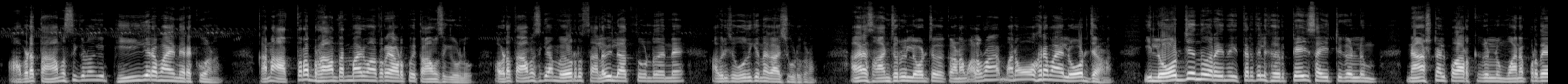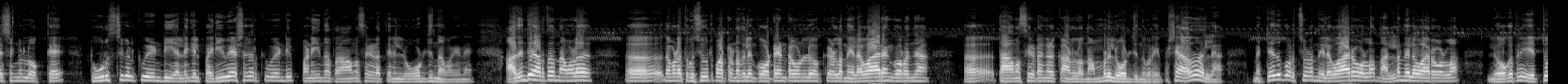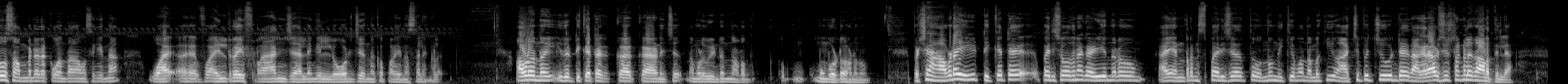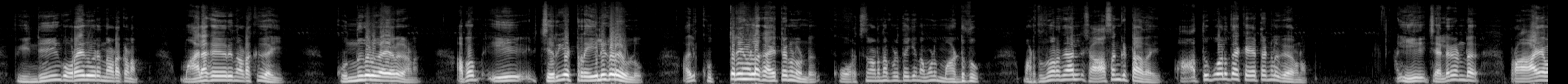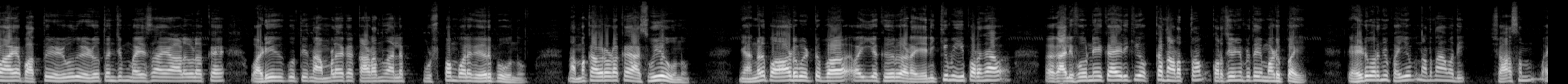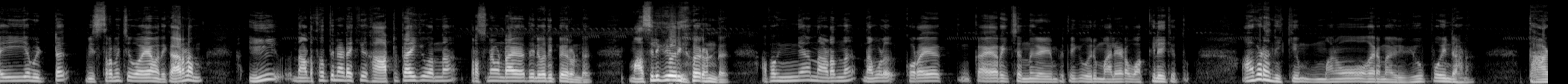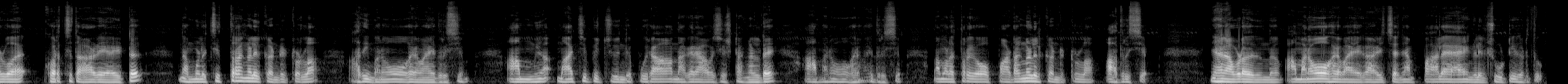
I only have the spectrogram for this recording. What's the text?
അവിടെ താമസിക്കണമെങ്കിൽ ഭീകരമായ നിരക്കുമാണ് കാരണം അത്ര ഭ്രാന്തന്മാർ മാത്രമേ അവിടെ പോയി താമസിക്കുകയുള്ളൂ. അവിടെ താമസിക്കാൻ വേറൊരു സ്ഥലമില്ലാത്തത് കൊണ്ട് തന്നെ അവർ ചോദിക്കുന്ന കാശ് കൊടുക്കണം. അങ്ങനെ സാഞ്ചുറി ലോഡ്ജൊക്കെ കാണാം. വളരെ മനോഹരമായ ലോഡ്ജാണ്. ഈ ലോഡ്ജ് എന്ന് പറയുന്നത് ഇത്തരത്തിൽ ഹെറിറ്റേജ് സൈറ്റുകളിലും നാഷണൽ പാർക്കുകളിലും വനപ്രദേശങ്ങളിലും ഒക്കെ ടൂറിസ്റ്റുകൾക്ക് വേണ്ടി അല്ലെങ്കിൽ പരിവേഷകർക്ക് വേണ്ടി പണിയുന്ന താമസ ഇടത്തിന് ലോഡ്ജ് എന്നാണ് പറയുന്നത്. അതിന്റെ അർത്ഥം നമ്മൾ നമ്മുടെ തൃശ്ശൂർ പട്ടണത്തിലും കോട്ടയം ടൗണിലും ഒക്കെയുള്ള നിലവാരം കുറഞ്ഞ താമസയിടങ്ങൾക്കാണല്ലോ നമ്മൾ ലോഡ്ജ് എന്ന് പറയും. പക്ഷേ അതല്ല മറ്റേത് കുറച്ചുകൂടെ നിലവാരമുള്ള നല്ല നിലവാരമുള്ള ലോകത്തിലെ ഏറ്റവും സമ്പന്നരൊക്കെ വന്ന് താമസിക്കുന്ന വൈൽഡ് ലൈഫ് റാഞ്ച് അല്ലെങ്കിൽ ലോഡ്ജ് എന്നൊക്കെ പറയുന്ന സ്ഥലങ്ങൾ. അവിടെ നിന്ന് ഇത് ടിക്കറ്റൊക്കെ കാണിച്ച് നമ്മൾ വീണ്ടും നടന്നു മുമ്പോട്ട് നടന്നു. പക്ഷേ അവിടെ ഈ ടിക്കറ്റ് പരിശോധന കഴിയുന്നിടവും ആ എൻട്രൻസ് പരിസരത്ത് ഒന്നും നിൽക്കുമ്പോൾ നമുക്ക് ഈ മാച്ചുപിച്ചുവിന്റെ നഗരാവശിഷ്ടങ്ങൾ കാണത്തില്ല. പിന്നെയും കുറേ ദൂരം നടക്കണം. മല കയറി നടക്കുകയായി. കുന്നുകൾ കയറുകയാണ്. അപ്പം ഈ ചെറിയ ട്രെയിലുകളേ ഉള്ളൂ. അതിൽ കുത്തനെയുള്ള കയറ്റങ്ങളുണ്ട്. കുറച്ച് നടന്നപ്പോഴത്തേക്ക് നമ്മൾ മടുത്തു. മടുത്തു എന്ന് പറഞ്ഞാൽ ശ്വാസം കിട്ടാതായി. അതുപോലത്തെ കയറ്റങ്ങൾ കയറണം. ഈ ചിലരുണ്ട് പ്രായമായ പത്ത് എഴുപത് എഴുപത്തഞ്ചും വയസ്സായ ആളുകളൊക്കെ വടിയൊക്കെ കുത്തി നമ്മളെയൊക്കെ കടന്ന് നല്ല പുഷ്പം പോലെ കയറി പോകുന്നു. നമുക്ക് അവരോടൊക്കെ അസൂയ തോന്നും. ഞങ്ങൾ പാടുപെട്ട് പയ്യെ കയറുകയാണ്. എനിക്കും ഈ പറഞ്ഞ കാലിഫോർണിയക്കായിരിക്കും ഒക്കെ നടത്താം കുറച്ച് കഴിഞ്ഞപ്പോഴത്തേക്കും മടുപ്പായി. ഗൈഡ് പറഞ്ഞു പയ്യെ നടന്നാൽ മതി. ശ്വാസം പയ്യെ വിട്ട് വിശ്രമിച്ച് പോയാൽ മതി. കാരണം ഈ നടത്തത്തിനിടയ്ക്ക് ഹാർട്ട് അറ്റാക്ക് വന്ന പ്രശ്നമുണ്ടായ നിരവധി പേരുണ്ട്. മസിൽ കയറിയവരുണ്ട്. അപ്പോൾ ഇങ്ങനെ നടന്ന് നമ്മൾ കുറേ കയറി ചെന്ന് കഴിയുമ്പോഴത്തേക്കും ഒരു മലയുടെ വക്കിലേക്ക് എത്തും അവിടെ നിൽക്കും മനോഹരമായ ഒരു വ്യൂ പോയിന്റാണ് താഴ്വ കുറച്ച് താഴെയായിട്ട് നമ്മൾ ചിത്രങ്ങളിൽ കണ്ടിട്ടുള്ള അതിമനോഹരമായ ദൃശ്യം. ആ മാച്ചിപ്പിച്ചുവിന്റെ പുരാ നഗരാവശിഷ്ടങ്ങളുടെ ആ മനോഹരമായ ദൃശ്യം. നമ്മൾ എത്രയോ പടങ്ങളിൽ കണ്ടിട്ടുള്ള ആ ദൃശ്യം. ഞാൻ അവിടെ നിന്ന് ആ മനോഹരമായ കാഴ്ച ഞാൻ പല ആയങ്ങളിൽ ഷൂട്ട് ചെയ്തെടുത്തു.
